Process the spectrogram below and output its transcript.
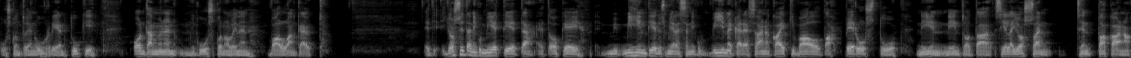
uskontojen uhrien tuki, on tämmöinen niin kuin uskonnollinen vallankäyttö. Et jos sitä niin kuin miettii, että, että okei, mi- mihin tietyssä mielessä niin kuin viime kädessä aina kaikki valta perustuu, niin, niin tota, siellä jossain sen takana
